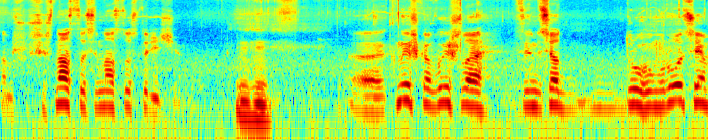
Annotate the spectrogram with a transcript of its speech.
Там 16-17 сторіччя. Угу. Книжка вийшла в 72-му році.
